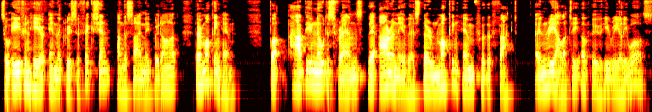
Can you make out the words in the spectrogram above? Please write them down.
So even here in the crucifixion and the sign they put on it, they're mocking him. But have you noticed, friends, the irony of this? They're mocking him for the fact, in reality, of who he really was.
